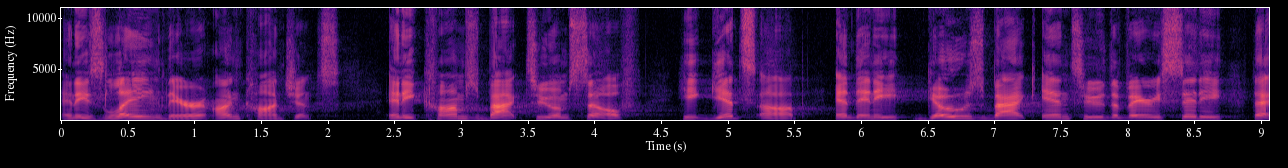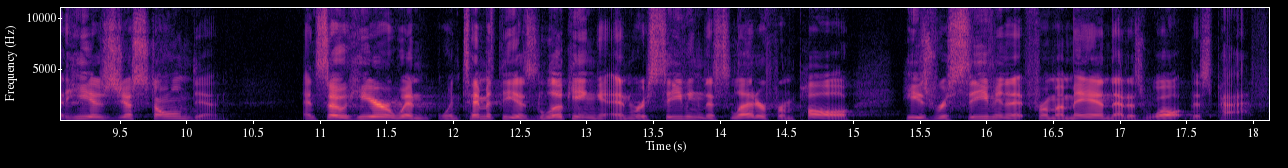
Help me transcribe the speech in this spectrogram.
and he's laying there unconscious. And he comes back to himself. He gets up and then he goes back into the very city that he has just stoned in. And so, here, when, when Timothy is looking and receiving this letter from Paul, he's receiving it from a man that has walked this path.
